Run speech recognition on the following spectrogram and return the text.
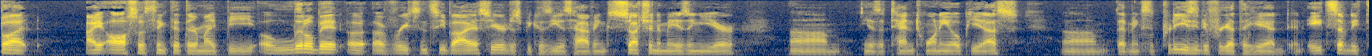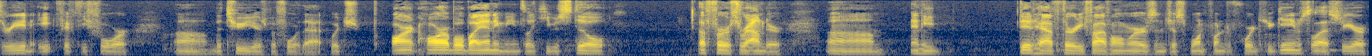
but I also think that there might be a little bit of, of, recency bias here just because he is having such an amazing year. Um, he has a 1020 OPS. Um, that makes it pretty easy to forget that he had an 873 and 854 um, the two years before that, which aren't horrible by any means. Like he was still a first rounder. Um, and he did have 35 homers in just 142 games last year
